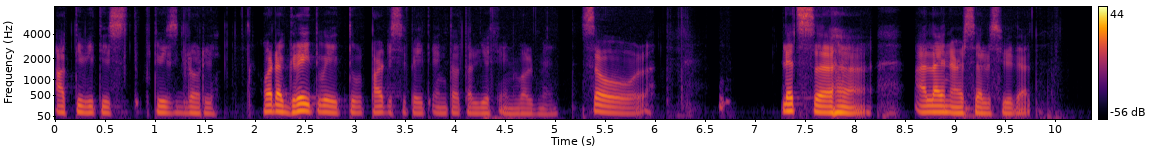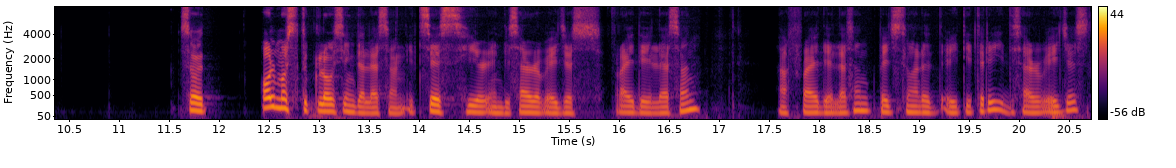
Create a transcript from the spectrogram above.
activities to His glory. What a great way to participate in total youth involvement. So let's uh, align ourselves with that. So, almost to closing the lesson, it says here in Desire of Ages Friday lesson, a Friday lesson, page 283, Desire of Ages.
